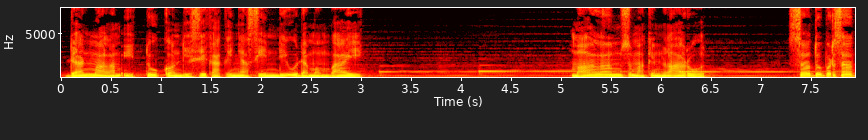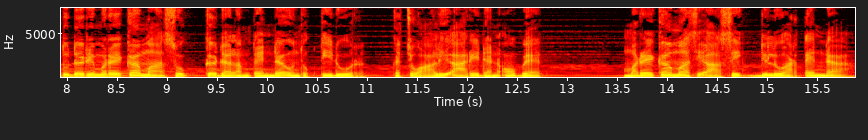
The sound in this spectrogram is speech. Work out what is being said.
dan malam itu kondisi kakinya Cindy udah membaik. Malam semakin larut. Satu persatu dari mereka masuk ke dalam tenda untuk tidur, kecuali Ari dan Obed. Mereka masih asik di luar tenda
